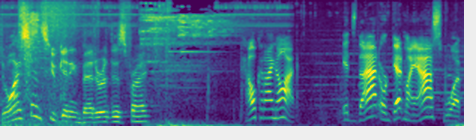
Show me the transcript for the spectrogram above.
Do I sense you getting better at this, Frank? How could I not? It's that or get my ass whooped.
